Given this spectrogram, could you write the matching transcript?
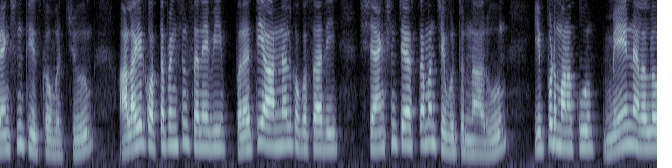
పెన్షన్ తీసుకోవచ్చు. అలాగే కొత్త పెన్షన్స్ అనేవి ప్రతి ఆరు నెలలకు ఒకసారి శాంక్షన్ చేస్తామని చెబుతున్నారు. ఇప్పుడు మనకు మే నెలలో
